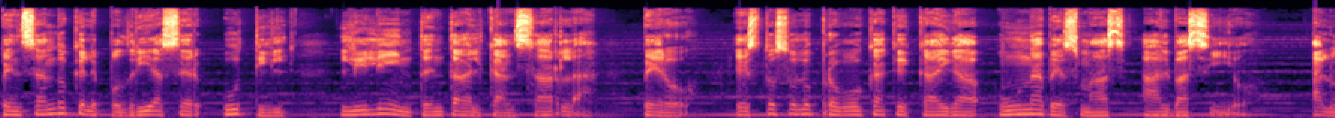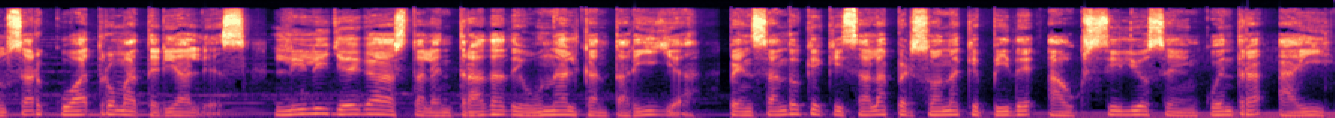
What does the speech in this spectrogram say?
Pensando que le podría ser útil, Lily intenta alcanzarla, pero esto solo provoca que caiga una vez más al vacío. Al usar cuatro materiales, Lily llega hasta la entrada de una alcantarilla, pensando que quizá la persona que pide auxilio se encuentra ahí.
